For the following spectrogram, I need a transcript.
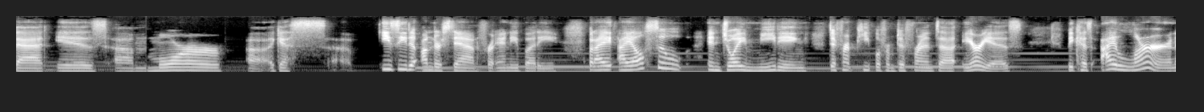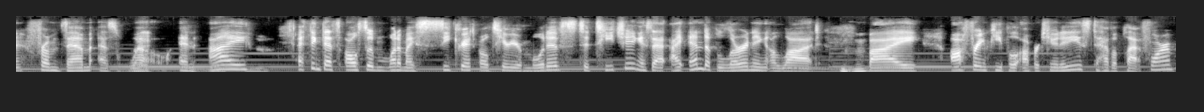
that is um, more, uh, I guess, uh, easy to understand for anybody. But I, I also enjoy meeting different people from different uh, areas because I learn from them as well. Right. And I I think that's also one of my secret ulterior motives to teaching is that I end up learning a lot mm-hmm. by offering people opportunities to have a platform.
